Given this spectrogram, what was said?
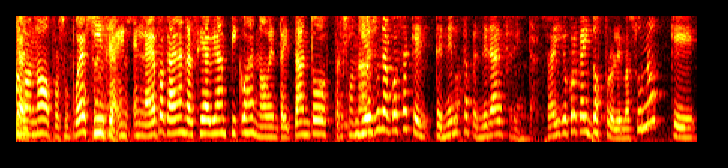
No, no, años. no, por supuesto. 15 En- años. En, en la época de Alan García habían picos de noventa y tantos personas. Y es una cosa que tenemos que aprender a enfrentar. O sea, yo creo que hay dos problemas. Uno, que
